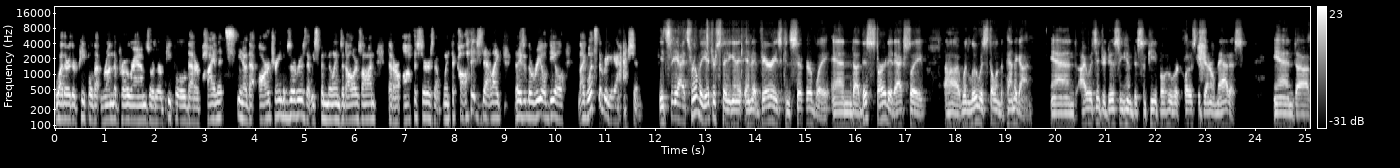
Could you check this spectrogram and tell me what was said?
whether they're people that run the programs or they're people that are pilots, you know, that are trained observers that we spend millions of dollars on, that are officers that went to college, that like these are the real deal. Like, what's the reaction? It's yeah, it's really interesting, and it and it varies considerably. And uh, this started actually uh, when Lou was still in the Pentagon and I was introducing him to some people who were close to General Mattis and uh,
